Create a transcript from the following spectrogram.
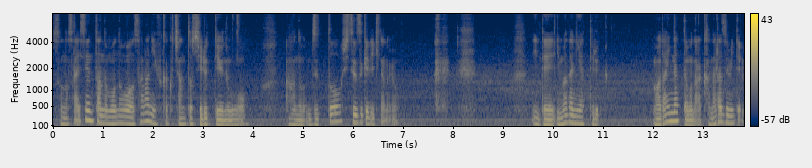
その最先端のものをさらに深くちゃんと知るっていうのをあのずっとし続けてきたのよ。でいまだにやってる。話題になったものは必ず見てる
